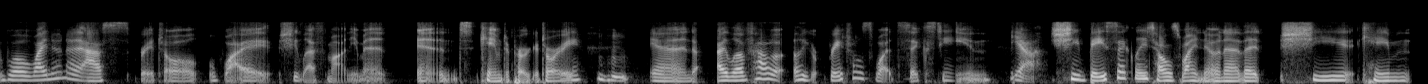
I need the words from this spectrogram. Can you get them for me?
Well, Wynonna asks Rachel why she left Monument and came to Purgatory. hmm And I love how, like, Rachel's what, 16? Yeah. she basically tells Wynonna that she came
